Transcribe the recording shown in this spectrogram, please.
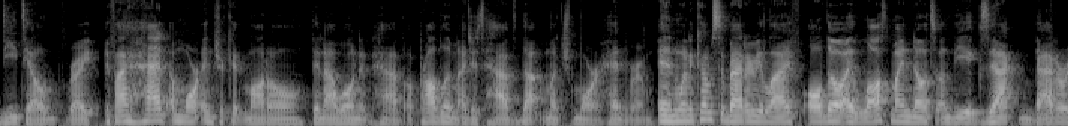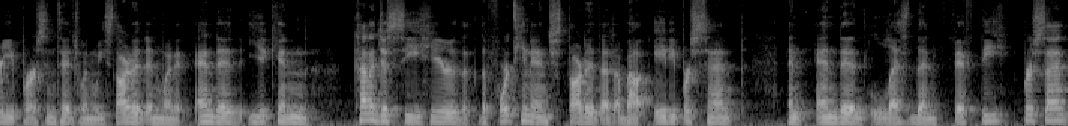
detailed, right? If I had a more intricate model, then I wouldn't have a problem. I just have that much more headroom. And when it comes to battery life, although I lost my notes on the exact battery percentage when we started and when it ended, you can kind of just see here that the 14 inch started at about 80% and ended less than 50%.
